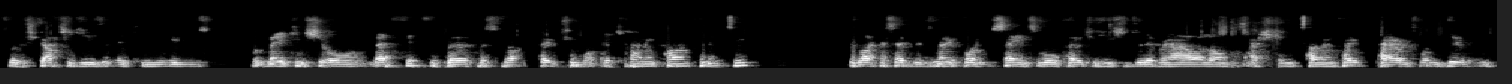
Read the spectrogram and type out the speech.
sort of strategies that they can use, but making sure they're fit for purpose for that coach and what they can and can't commit to. Because like I said, there's no point saying to all coaches you should deliver an hour long session telling parents what you're doing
